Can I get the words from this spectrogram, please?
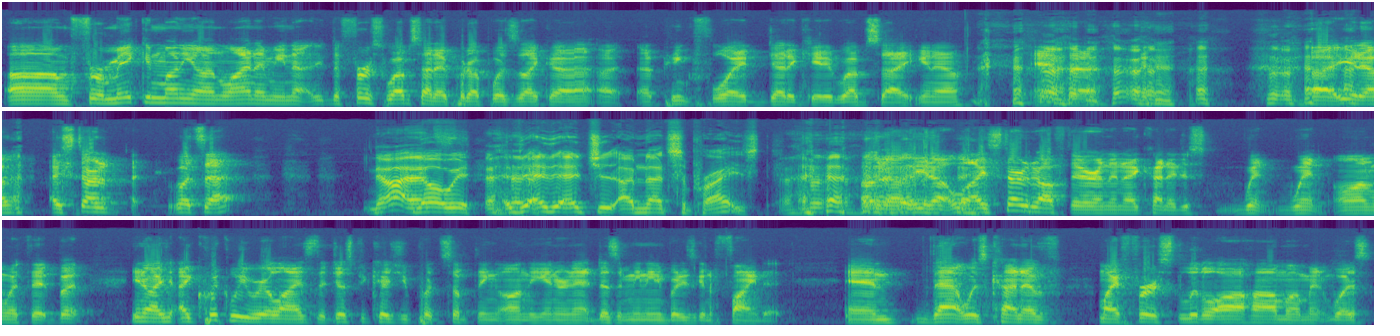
Um, for making money online, I mean, uh, the first website I put up was like a, a, a Pink Floyd dedicated website, you know, and uh, uh, you know, I started. What's that? No, no, it, it, it just, I'm not surprised. oh no, you know, well, I started off there, and then I kind of just went went on with it. But you know, I, I quickly realized that just because you put something on the internet doesn't mean anybody's going to find it, and that was kind of my first little aha moment was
